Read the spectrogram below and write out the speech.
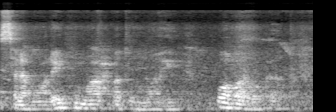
আসসালামু আলাইকুম রহমতুল্লাহি ওবরাকাতুহু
